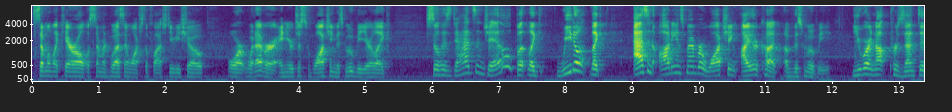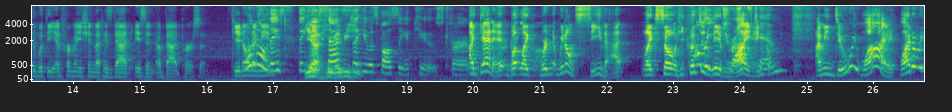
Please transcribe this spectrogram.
someone like Carol or someone who hasn't watched the Flash TV show or whatever and you're just watching this movie, you're like so his dad's in jail, but like we don't like as an audience member watching either cut of this movie, you are not presented with the information that his dad isn't a bad person. Do you know well, what I no, mean? they, s- they Yeah, he he- says maybe that he- he was falsely accused for. I get it, but like we're we don't see that. Like so he could No, just but you be trust lying. him. I mean, do we? Why? Why do we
